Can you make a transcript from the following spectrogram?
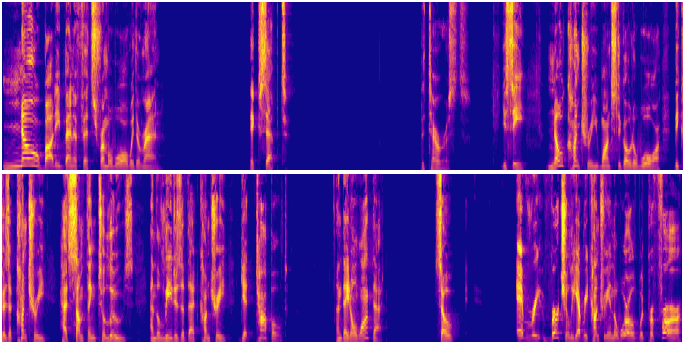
nobody benefits from a war with Iran except the terrorists. You see, no country wants to go to war because a country has something to lose and the leaders of that country get toppled. And they don't want that. So every virtually every country in the world would prefer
